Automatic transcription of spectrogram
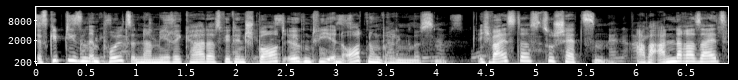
Es gibt diesen Impuls in Amerika, dass wir den Sport irgendwie in Ordnung bringen müssen. Ich weiß das zu schätzen. Aber andererseits,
